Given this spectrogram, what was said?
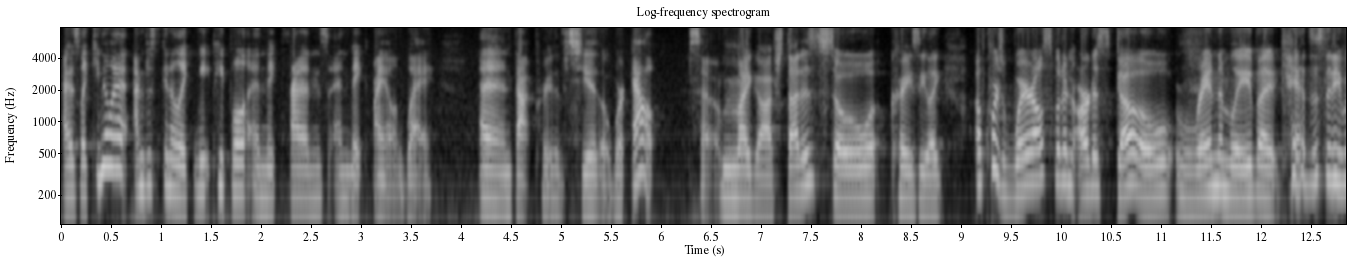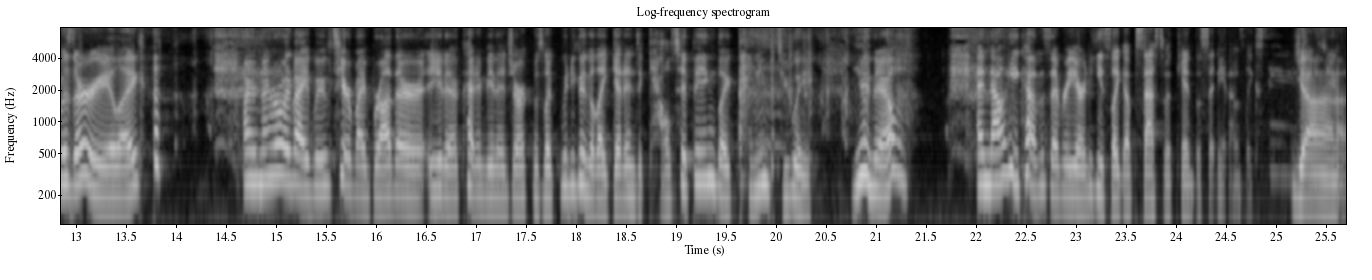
I was like, you know what? I'm just going to like meet people and make friends and make my own way. And that proved to work out. So, my gosh, that is so crazy. Like, of course, where else would an artist go randomly but Kansas City, Missouri? Like, I remember when I moved here, my brother, you know, kind of being a jerk, was like, "What are you going to like get into cow tipping? Like, what are you doing?" you know. And now he comes every year, and he's like obsessed with Kansas City. And I was like, "Yeah,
